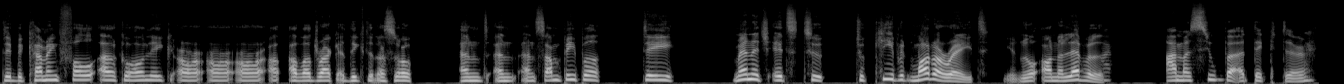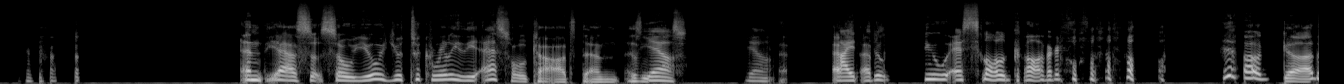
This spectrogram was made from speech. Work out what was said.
they're becoming full alcoholic or or or other drug addicted or so, and and and some people they manage it to to keep it moderate, you know, on a level. I'm a super addictor. And yeah, so so you you took really the asshole card then, isn't Yeah. it? Yeah. Ab- I took two asshole cards. oh God,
